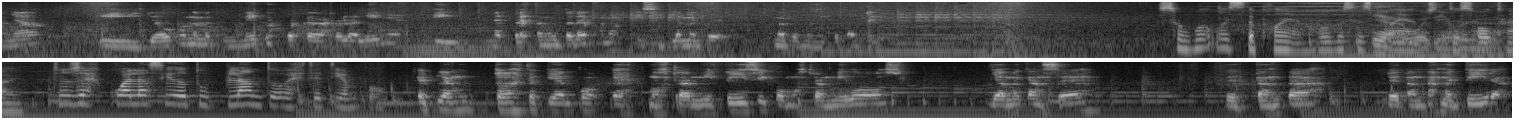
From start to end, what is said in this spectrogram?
dañado y yo cuando me comunico es porque agarro la línea y me prestan un teléfono y simplemente me comunico contigo. So what was the plan? What was his Yeah, plan was this whole time? Entonces, ¿cuál ha sido tu plan todo este tiempo? El plan todo este tiempo es mostrar mi físico, mostrar mi voz. Ya me cansé de tantas, de tantas mentiras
